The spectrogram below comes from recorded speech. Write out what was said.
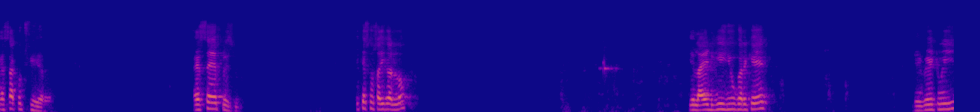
ऐसा कुछ फिगर है। ऐसे है प्रिज्म ठीक है, इसको सही कर लो। ये लाइट गई यूँ करके डिवेट हुई।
